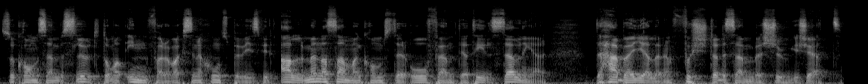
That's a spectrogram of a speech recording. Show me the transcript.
så kom sen beslutet om att införa vaccinationsbevis vid allmänna sammankomster och offentliga tillställningar. Det här börjar gälla den 1 december 2021.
